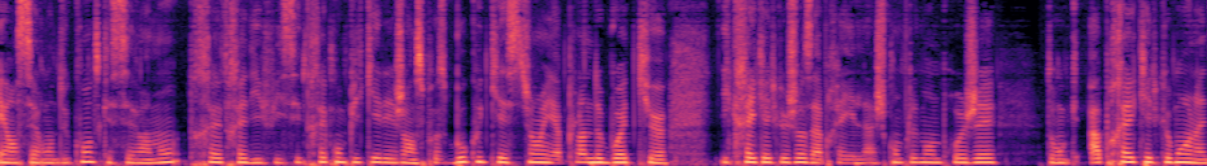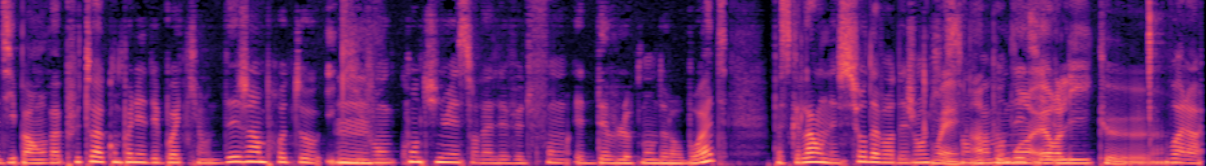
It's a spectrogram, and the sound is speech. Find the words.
Et on s'est rendu compte que c'est vraiment très, très difficile, très compliqué. Les gens se posent beaucoup de questions. Il y a plein de boîtes qui créent quelque chose. Après, ils lâchent complètement le projet donc après quelques mois, on a dit bah, on va plutôt accompagner des boîtes qui ont déjà un proto et qui mm. vont continuer sur la levée de fonds et de développement de leur boîte. Parce que là, on est sûr d'avoir des gens qui sont un peu moins early que. Voilà.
